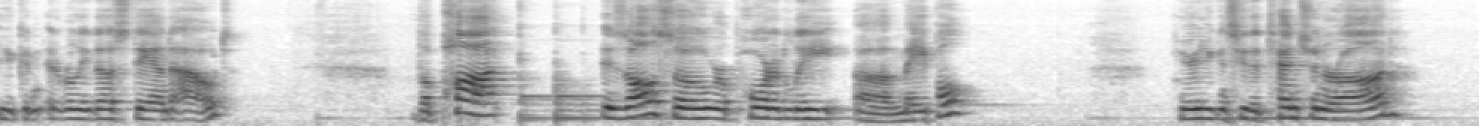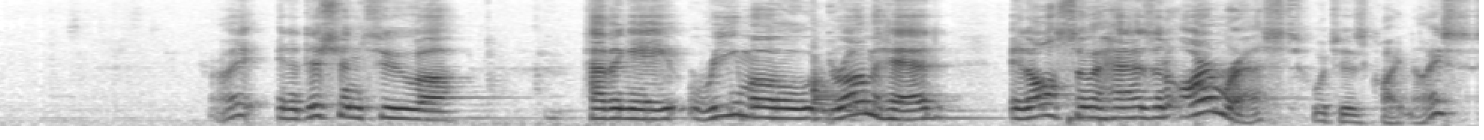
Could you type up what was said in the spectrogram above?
you can it really does stand out. The pot is also reportedly uh, maple. Here you can see the tension rod. All right. In addition to uh, having a Remo drum head, it also has an armrest, which is quite nice.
